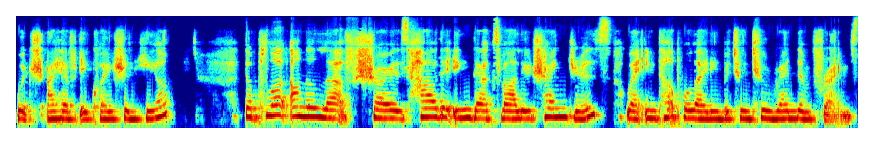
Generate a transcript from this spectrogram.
which I have the equation here. The plot on the left shows how the index value changes when interpolating between two random frames.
